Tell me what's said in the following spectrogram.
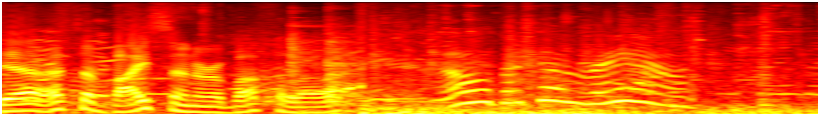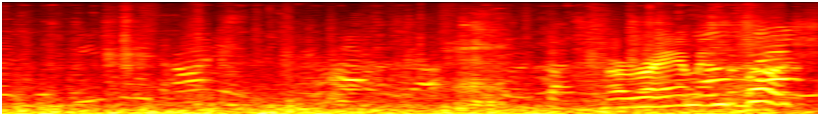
Yeah, that's a bison or a buffalo. Oh, that's a ram. A ram in the bush.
